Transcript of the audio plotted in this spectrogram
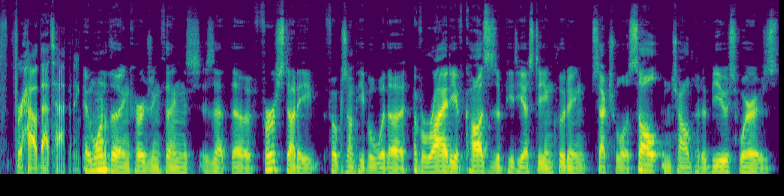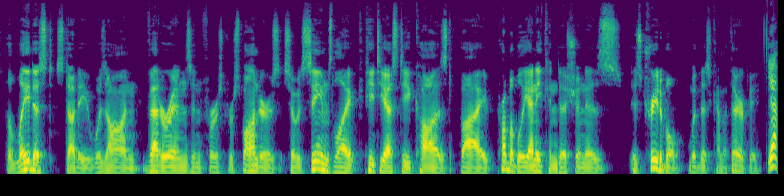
for how that's happening. And one of the encouraging things is that the first study focused on people with a, a variety of causes of PTSD, including sexual assault and childhood abuse, whereas the latest study was on veterans and first responders. So it seems like PTSD caused by probably any condition is is treatable with this kind of therapy. Yeah,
